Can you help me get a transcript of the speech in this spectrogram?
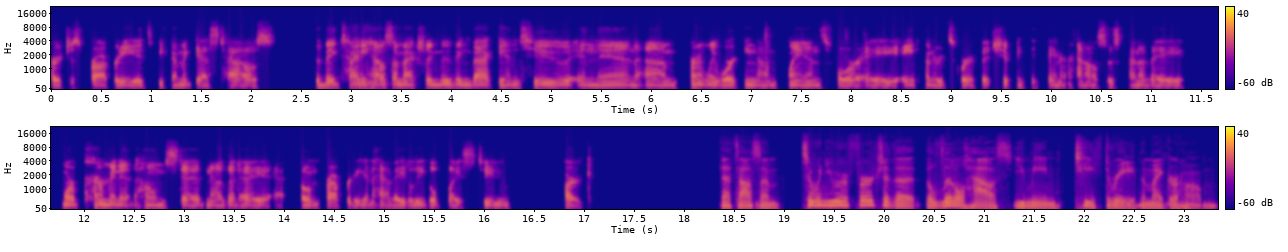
purchased property, it's become a guest house. The big tiny house I'm actually moving back into, and then um, currently working on plans for a 800 square foot shipping container house as kind of a more permanent homestead now that I own property and have a legal place to park. That's awesome. So when you refer to the the little house, you mean T3, the micro home.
